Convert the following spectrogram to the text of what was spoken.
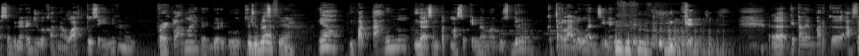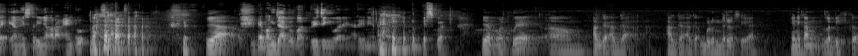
sebenarnya juga karena waktu sih ini kan proyek lama ya dari 2017 17 ya Ya empat tahun lo nggak sempet masukin nama Gus Dur keterlaluan sih men. Oke. Eh, kita lempar ke Ave yang istrinya orang NU. Ya, Emang jago banget bridging gue nih hari ini. The best gue. ya menurut gue em, agak-agak agak-agak blunder sih ya. Ini kan lebih ke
